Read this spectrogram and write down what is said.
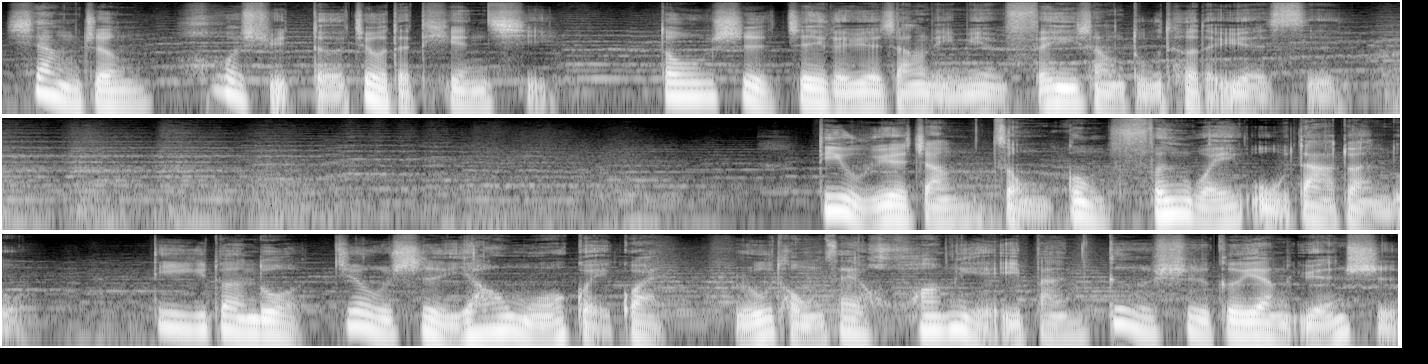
象征或许得救的天启，都是这个乐章里面非常独特的乐思。第五乐章总共分为五大段落，第一段落就是妖魔鬼怪。如同在荒野一般，各式各样原始、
